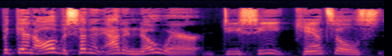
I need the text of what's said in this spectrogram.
but then all of a sudden, out of nowhere, DC cancels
